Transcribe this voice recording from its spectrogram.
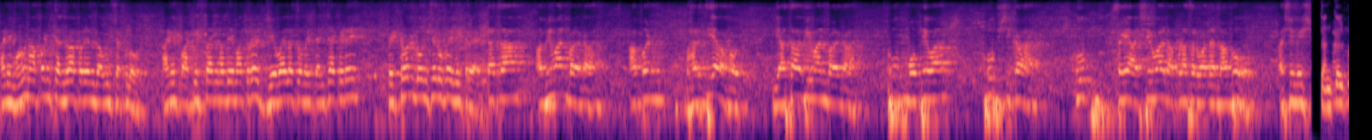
आणि म्हणून आपण चंद्रापर्यंत जाऊ शकलो. आणि पाकिस्तानमध्ये मात्र जेवायला समय त्यांच्याकडे पेट्रोल दोनशे रुपये लिटर आहे. त्याचा अभिमान बाळगा. आपण भारतीय आहोत. याचा अभिमान बाळगा. खूप मोठे व्हा. खूप शिका. खूप सगळे आशीर्वाद आपणा सर्वांना लाभो अशी मी संकल्प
